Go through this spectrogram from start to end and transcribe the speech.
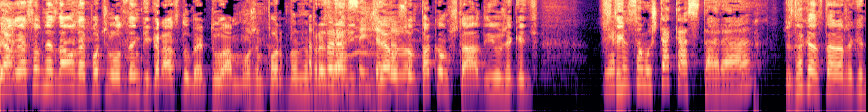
ja, ja som dnes naozaj počul od Zdenky krásnu vetu a môžem, por, môžem prezradiť, že ja už som v takom štádiu, že keď... Sti... Ja som už taká stará. Že taká stará, že keď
